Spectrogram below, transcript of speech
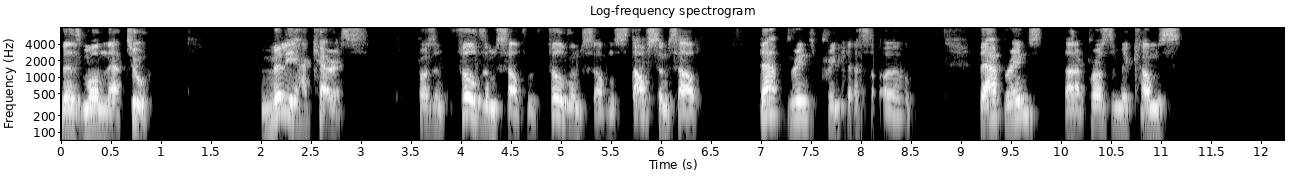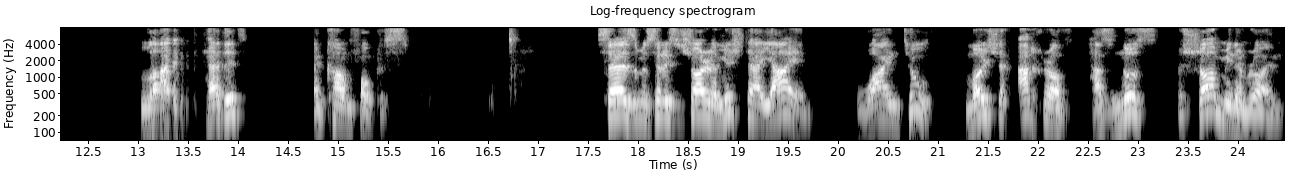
There's more than that too. Mili Hakeres, person fills himself and fills himself and stuffs himself, that brings precursor oil. That brings that a person becomes light-headed and calm focus. Says the Mesilas Yesharim, Mishta Yayin, wine too. Moshe Achrov has nus b'sham minim roim.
